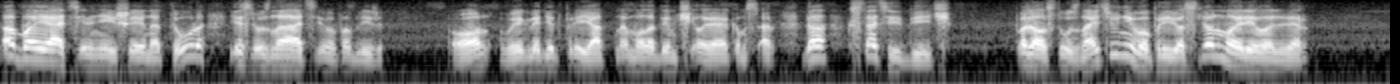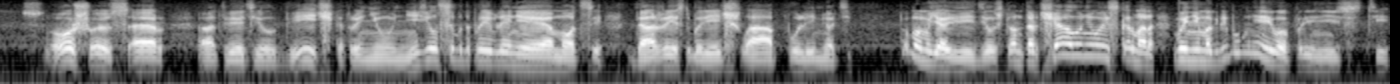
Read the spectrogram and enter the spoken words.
Обаятельнейшая натура, если узнать его поближе». «Он выглядит приятным молодым человеком, сэр. Да, кстати, Бич, пожалуйста, узнайте у него, привез ли он мой револьвер». «Слушаю, сэр». — ответил Бич, который не унизился бы до проявления эмоций, даже если бы речь шла о пулемете. «По-моему, я видел, что он торчал у него из кармана. Вы не могли бы мне его принести?»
